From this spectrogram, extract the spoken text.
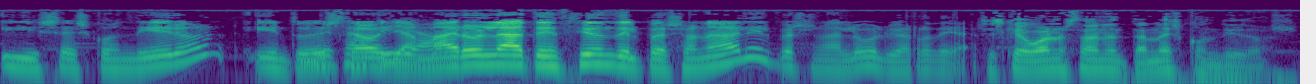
y se escondieron y entonces claro, llamaron la atención del personal y el personal lo volvió a rodear. Si es que igual no estaban tan escondidos.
